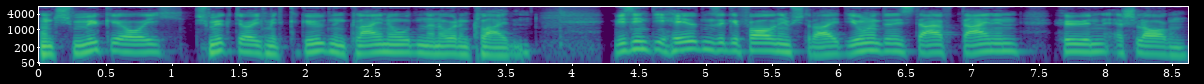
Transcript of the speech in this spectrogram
und schmücke euch, schmückte euch mit güldenen Kleinoden an euren Kleidern. Wir sind die Helden so gefallen im Streit. Jonathan ist auf deinen Höhen erschlagen.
